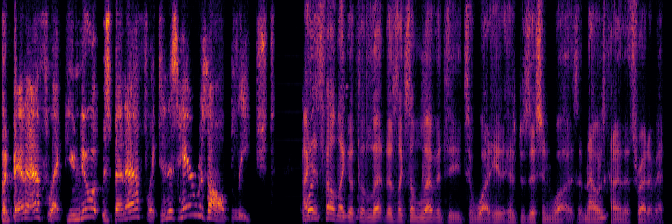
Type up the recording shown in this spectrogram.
But Ben Affleck, you knew it was Ben Affleck, and his hair was all bleached. It I just felt like that the le- there's like some levity to what he, his position was, and that was Mm-hmm. kind of the threat of it,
